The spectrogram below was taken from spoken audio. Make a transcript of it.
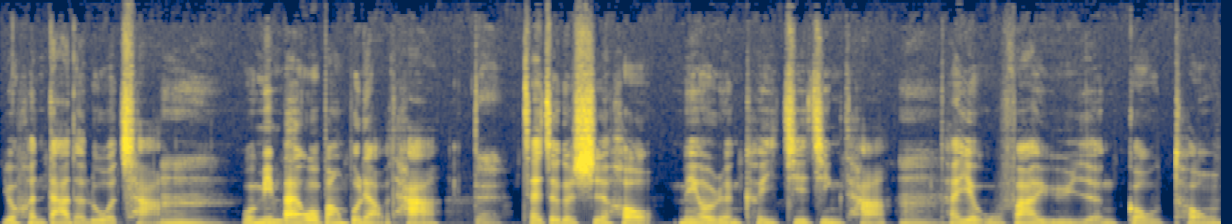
有很大的落差。嗯，我明白我帮不了他。对，在这个时候，没有人可以接近他，嗯，他也无法与人沟通，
